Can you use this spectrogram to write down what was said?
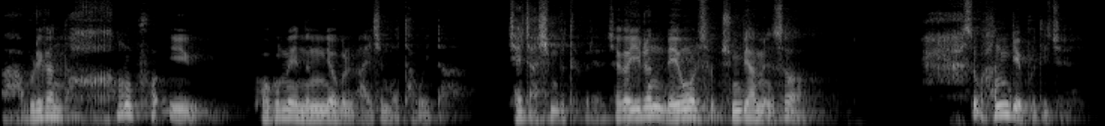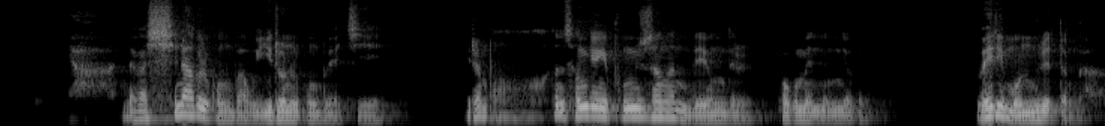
아, 우리가 너무 이 복음의 능력을 알지 못하고 있다. 제 자신부터 그래요. 제가 이런 내용을 준비하면서 계속 한계에 부딪혀요. 야, 내가 신학을 공부하고 이론을 공부했지. 이런 모든 성경의 풍성한 내용들, 복음의 능력을 왜 이리 못 누렸던가?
